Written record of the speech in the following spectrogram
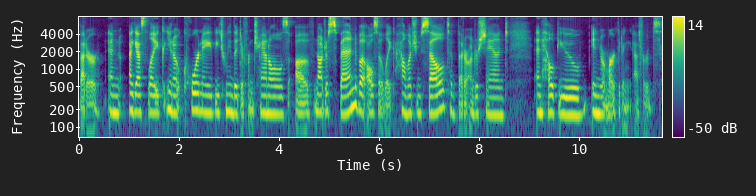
better and I guess like, you know, coordinate between the different channels of not just spend but also like how much you sell to better understand and help you in your marketing efforts?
